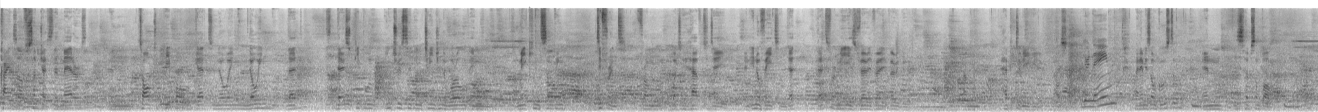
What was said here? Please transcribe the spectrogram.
kinds of subjects that matters and talk to people, get to knowing knowing that there's people interested in changing the world and making something different from what you have today and innovating. That that for me is very very very good. I'm happy to be here also. Your name? My name is Augusto and this is Hub São Paulo.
